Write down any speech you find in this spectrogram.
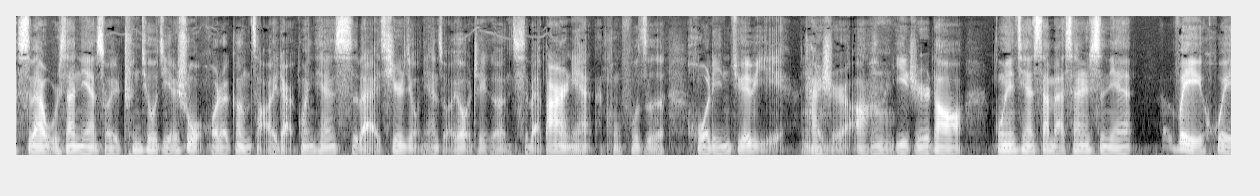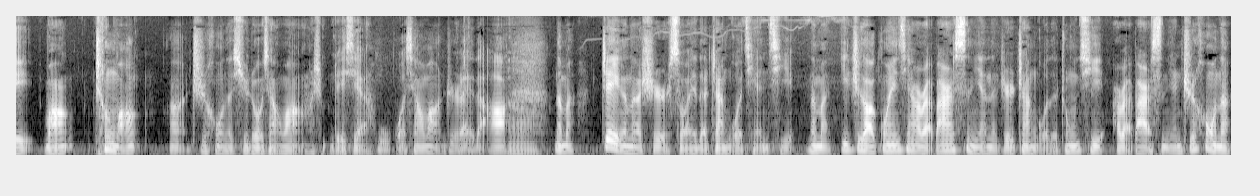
四百五十三年，所谓春秋结束，或者更早一点，公元前四百七十九年左右，这个四百八十年，孔夫子霍林绝笔开始啊，嗯。一直到公元前三百三十四年，魏惠王称王啊，之后呢，徐州相望什么这些五国相望之类的啊。啊那么这个呢是所谓的战国前期，那么一直到公元前二百八十四年呢，这是战国的中期；二百八十四年之后呢，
